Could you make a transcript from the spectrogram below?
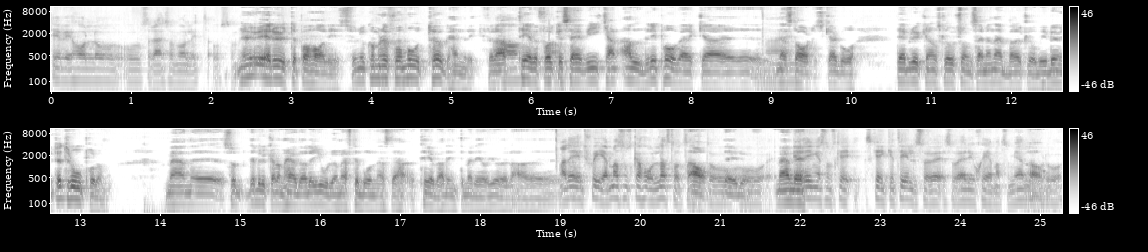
tv-håll och, och sådär som vanligt. Som, Nu är du ute på halis, så nu kommer du få mothugg Henrik. För Ja, att tv-folket säger vi kan aldrig påverka eh, när starten ska gå. Det brukar de slå ifrån sig med näbbar och klor. Vi behöver inte tro på dem. Men eh, så det brukar de hävda det gjorde de efter Bollnäs. TV hade inte med det att göra. eh. Ja, det är ett schema som ska hållas trots Ja, allt. och, det är det. och Men är det- ingen som skri- skriker till så är, så är det ju schemat som gäller. Och då,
